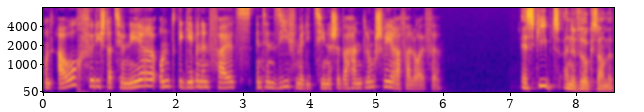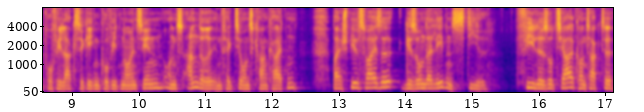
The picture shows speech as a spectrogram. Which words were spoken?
und auch für die stationäre und gegebenenfalls intensivmedizinische Behandlung schwerer Verläufe. Es gibt eine wirksame Prophylaxe gegen Covid-19 und andere Infektionskrankheiten, beispielsweise gesunder Lebensstil, viele Sozialkontakte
